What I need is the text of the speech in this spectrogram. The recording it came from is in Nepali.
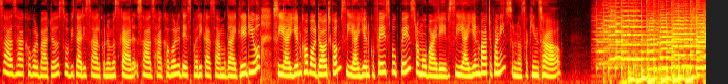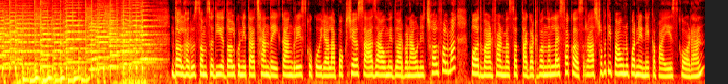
साझा खबरबाट सोभिता रिसालको नमस्कार। साझा खबर देशभरिका सामुदायिक रेडियो सिआइएन खबर डट कम सिआइएनको फेसबुक पेज र मोबाइल एप सिआइएनबाट पनि सुन्न सकिन्छ। दलहरू संसदीय दलको नेता छान्दै काङ्ग्रेसको कोइराला पक्ष साझा उम्मेद्वार बनाउने छलफलमा पद बाँडफाँडमा सत्ता गठबन्धनलाई सकस राष्ट्रपति पाउनुपर्ने नेकपा यसको अडान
